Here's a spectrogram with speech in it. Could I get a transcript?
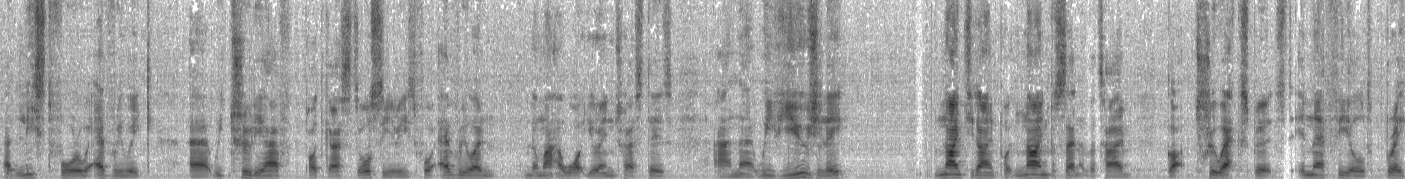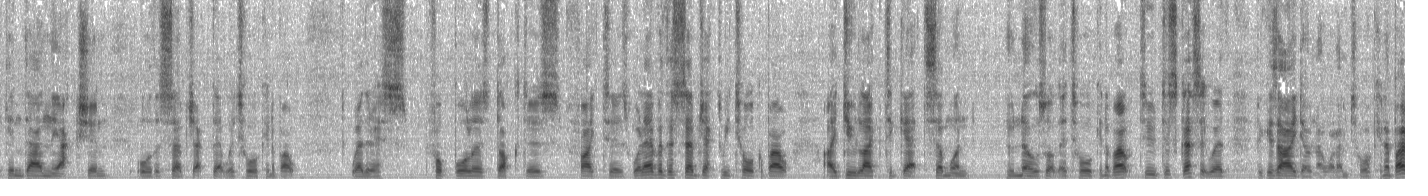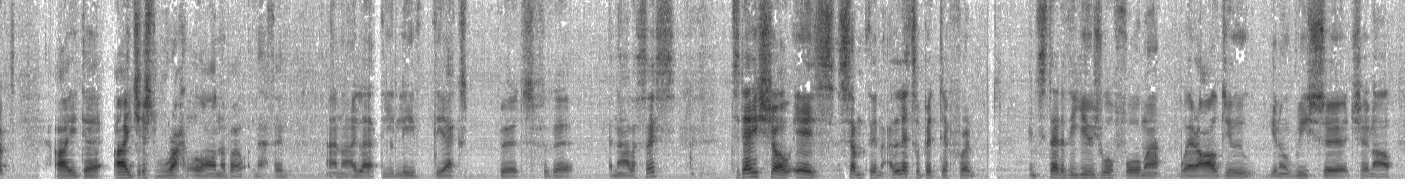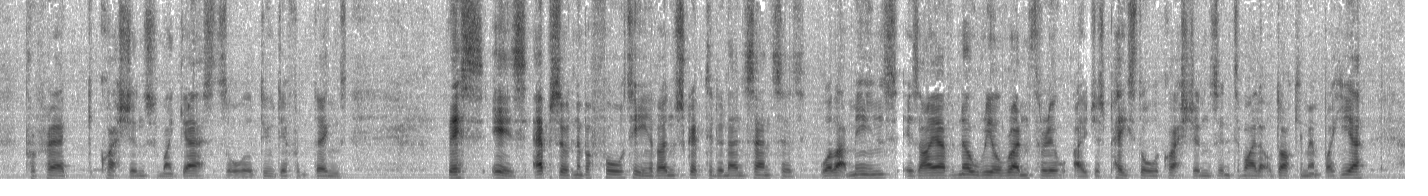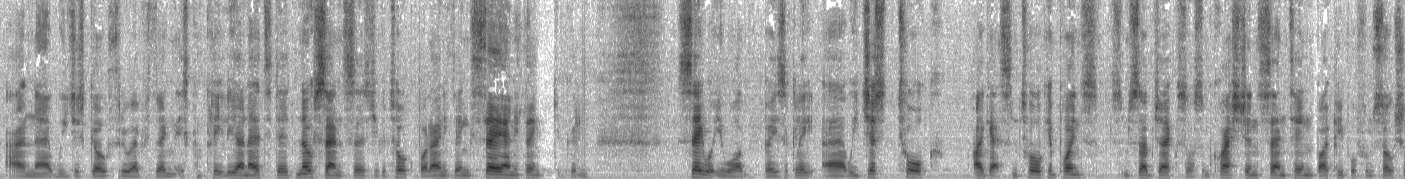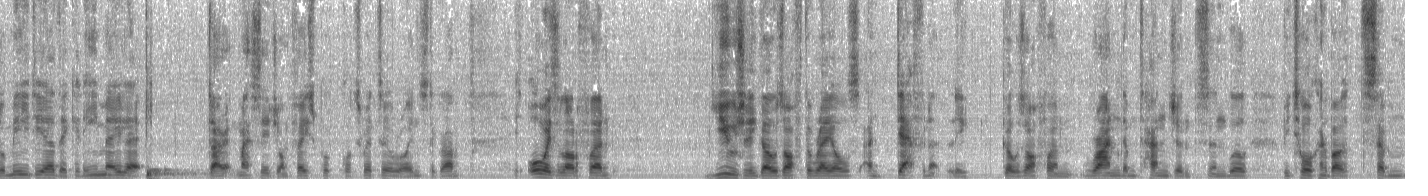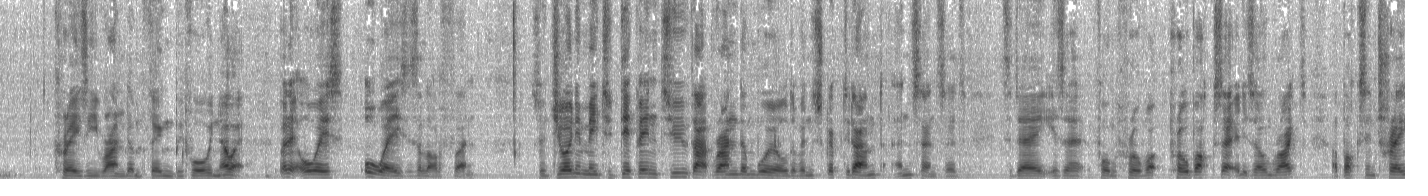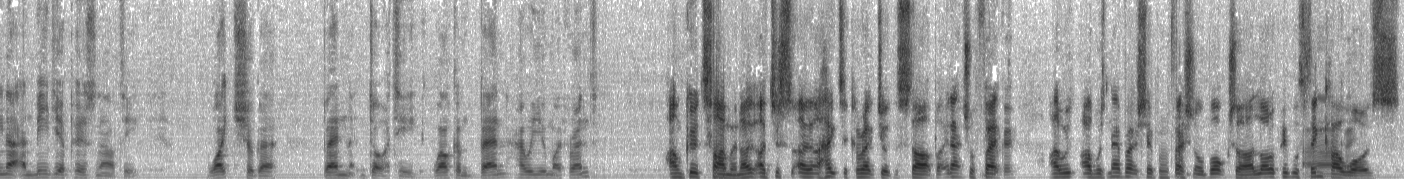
at least four every week. Uh, we truly have podcasts or series for everyone, no matter what your interest is. And uh, we've usually, 99.9% of the time, got true experts in their field breaking down the action or the subject that we're talking about. Whether it's footballers, doctors, fighters, whatever the subject we talk about, I do like to get someone who knows what they're talking about to discuss it with because I don't know what I'm talking about. I'd uh, I just rattle on about nothing, and I let the leave the experts for the analysis. Today's show is something a little bit different. Instead of the usual format where I'll do you know research and I'll prepare questions for my guests, or we'll do different things. This is episode number 14 of Unscripted and Uncensored. What that means is I have no real run through. I just paste all the questions into my little document by here and uh, we just go through everything. It's completely unedited, no censors. You can talk about anything, say anything. You can say what you want, basically. Uh, we just talk. I get some talking points, some subjects, or some questions sent in by people from social media. They can email it, direct message on Facebook or Twitter or Instagram. It's always a lot of fun usually goes off the rails and definitely goes off on random tangents and we'll be talking about some crazy random thing before we know it. But it always, always is a lot of fun. So joining me to dip into that random world of unscripted and uncensored today is a former pro, pro boxer in his own right, a boxing trainer and media personality, White Sugar, Ben Doughty. Welcome, Ben. How are you, my friend? I'm good, Simon. I, I just I, I, hate to correct you at the start, but in actual fact, okay. I was I was never actually a professional boxer. A lot of people think ah, okay. I was,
